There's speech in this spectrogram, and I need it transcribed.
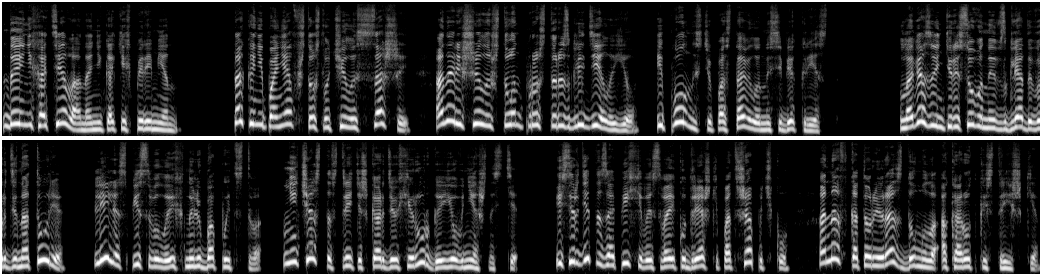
Да и не хотела она никаких перемен. Так и не поняв, что случилось с Сашей, она решила, что он просто разглядел ее и полностью поставила на себе крест. Ловя заинтересованные взгляды в ординатуре, Лиля списывала их на любопытство. Не часто встретишь кардиохирурга ее внешности. И сердито запихивая свои кудряшки под шапочку, она в который раз думала о короткой стрижке.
